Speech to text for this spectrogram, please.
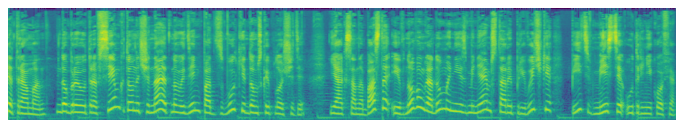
Привет, Роман! Доброе утро всем, кто начинает новый день под звуки Домской площади. Я Оксана Баста, и в новом году мы не изменяем старой привычки пить вместе утренний кофе.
